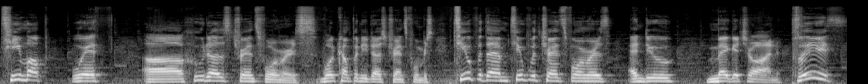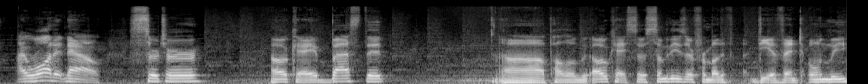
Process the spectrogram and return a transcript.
team up with uh, who does Transformers? What company does Transformers? Team up with them, team up with Transformers, and do Megatron. Please! I want it now. Surtur. Okay, Bastet. Uh, Apollo. Okay, so some of these are from the event only.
